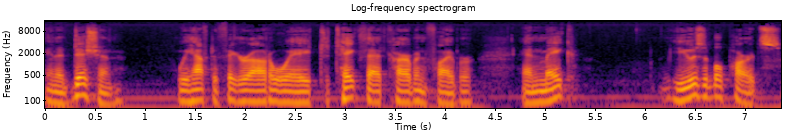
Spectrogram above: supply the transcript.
In addition, we have to figure out a way to take that carbon fiber and make usable parts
